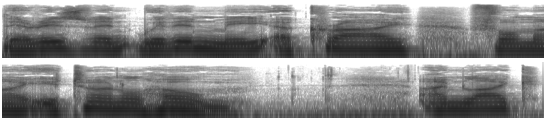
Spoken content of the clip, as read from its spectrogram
There is within me a cry for my eternal home. I'm like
